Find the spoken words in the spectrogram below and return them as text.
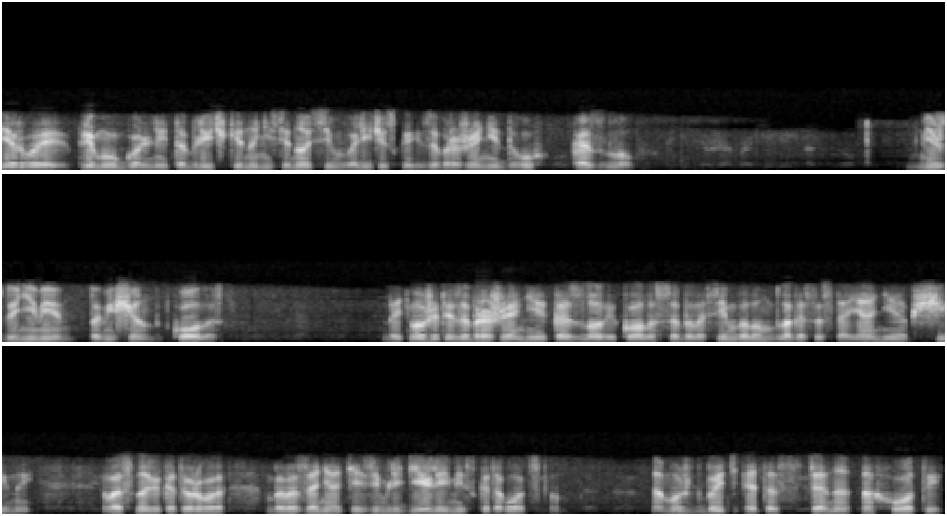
Первой прямоугольной табличке нанесено символическое изображение двух козлов. Между ними помещен колос. Быть может, изображение козлов и колоса было символом благосостояния общины, в основе которого было занятие земледелием и скотоводством. А может быть, это сцена охоты,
